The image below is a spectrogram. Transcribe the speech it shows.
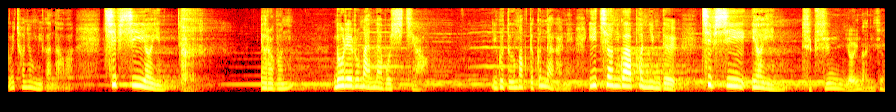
왜 전영미가 나와? 집시 여인. 여러분 노래로 만나보시죠. 이것도 음악도 끝나가네. 이치현과 아퍼님들 집시 여인. 집신 여인 아니죠?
